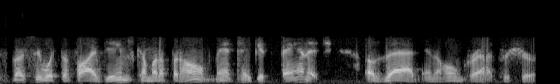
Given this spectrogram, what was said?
especially with the five games coming up at home. Man, take advantage of that in the home crowd for sure.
